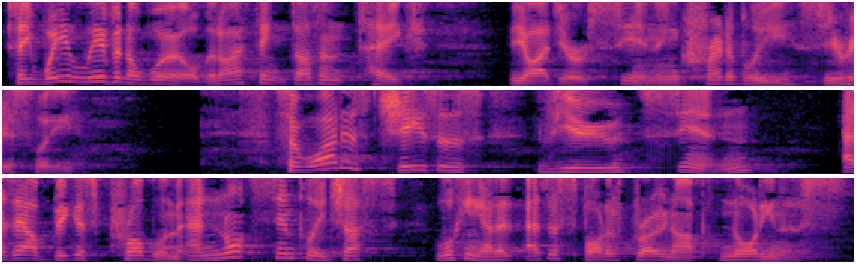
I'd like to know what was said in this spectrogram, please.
See, we live in a world that I think doesn't take the idea of sin incredibly seriously. So, why does Jesus view sin as our biggest problem and not simply just looking at it as a spot of grown up naughtiness?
